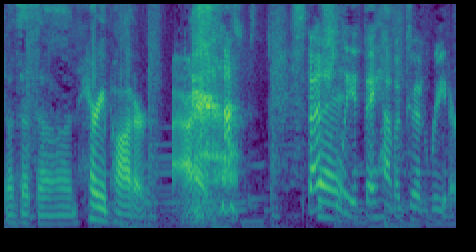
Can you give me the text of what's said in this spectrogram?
Dun dun dun. Harry Potter. I, Especially if they have a good reader.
